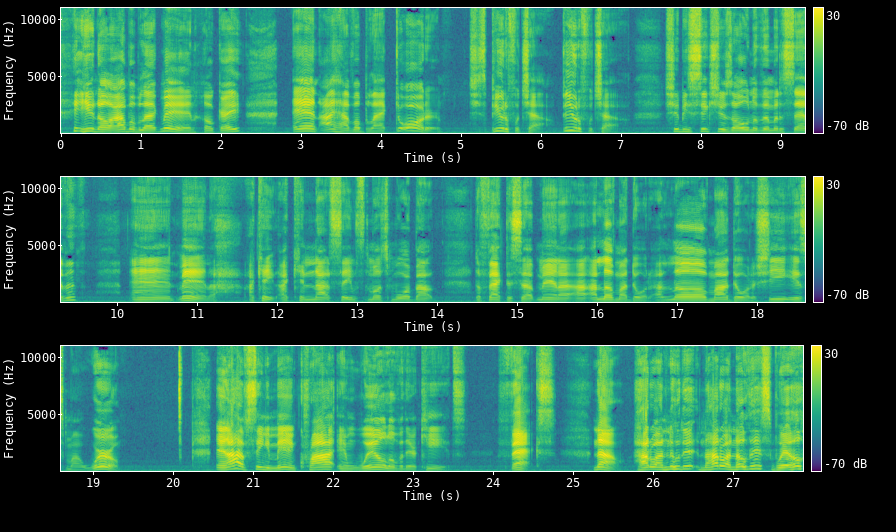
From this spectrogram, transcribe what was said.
you know I'm a black man, okay? And I have a black daughter. She's a beautiful child. Beautiful child. She'll be six years old November the 7th. And man, I can't I cannot say much more about the fact is up, man, I, I, I love my daughter. I love my daughter. She is my world. And I have seen men cry and wail over their kids. Facts. Now, how do I know this? How do I know this? Well,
